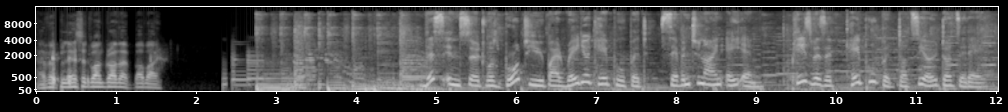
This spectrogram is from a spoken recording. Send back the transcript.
Have a blessed one, brother. Bye bye. This insert was brought to you by Radio K Pulpit, 7 to 9 a.m. Please visit kpulpit.co.za.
